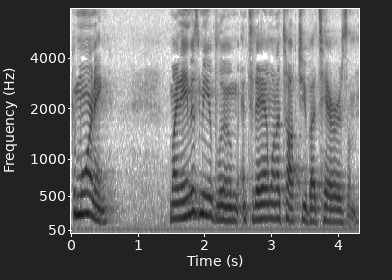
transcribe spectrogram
Good morning. My name is Mia Bloom, and today I want to talk to you about terrorism.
